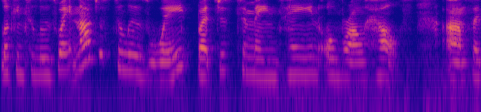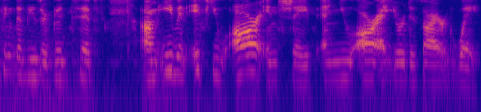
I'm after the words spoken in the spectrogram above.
looking to lose weight, not just to lose weight, but just to maintain overall health. Um, so I think that these are good tips, um, even if you are in shape and you are at your desired weight.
